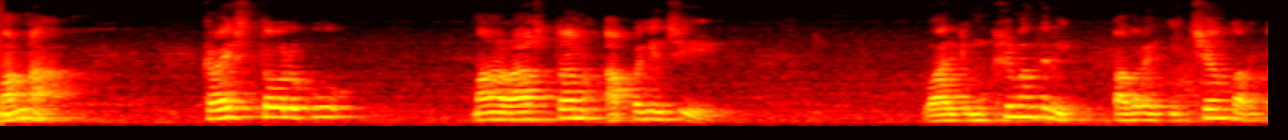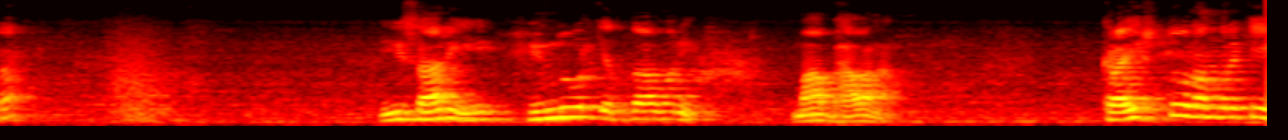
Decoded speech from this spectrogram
మొన్న క్రైస్తవులకు మన రాష్ట్రాన్ని అప్పగించి వారికి ముఖ్యమంత్రిని పదవి ఇచ్చాం కనుక ఈసారి హిందువులకి ఇద్దామని మా భావన. క్రైస్తవులందరికీ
